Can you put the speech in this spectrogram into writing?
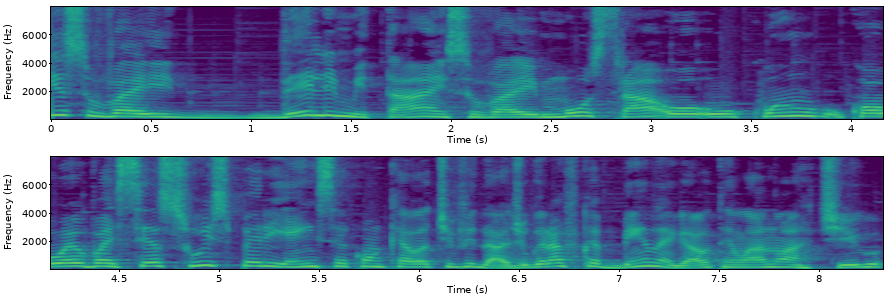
Isso vai delimitar, isso vai mostrar o, o qual, qual é, vai ser a sua experiência com aquela atividade. O gráfico é bem legal, tem lá no artigo.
